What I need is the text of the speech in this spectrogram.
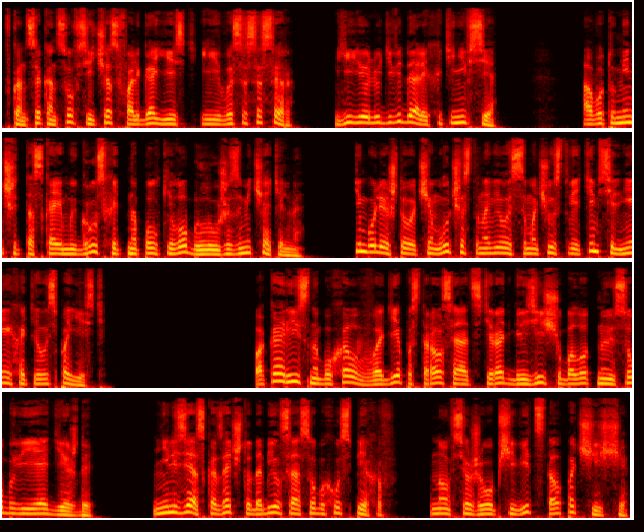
В конце концов, сейчас фольга есть и в СССР. Ее люди видали, хоть и не все. А вот уменьшить таскаемый груз хоть на полкило было уже замечательно. Тем более, что чем лучше становилось самочувствие, тем сильнее хотелось поесть. Пока рис набухал в воде, постарался отстирать грязищу болотную с обуви и одежды. Нельзя сказать, что добился особых успехов но все же общий вид стал почище.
